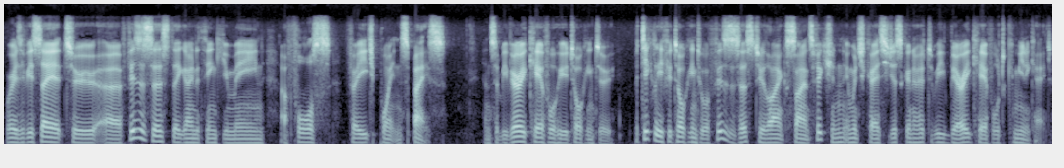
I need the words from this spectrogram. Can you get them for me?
Whereas if you say it to a physicist, they're going to think you mean a force for each point in space. And so be very careful who you're talking to particularly if you're talking to a physicist who likes science fiction, in which case you're just going to have to be very careful to communicate.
